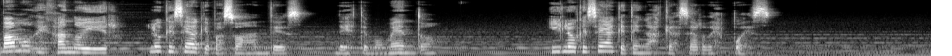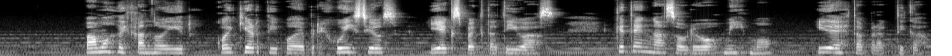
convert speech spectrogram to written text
Vamos dejando ir lo que sea que pasó antes de este momento y lo que sea que tengas que hacer después. Vamos dejando ir cualquier tipo de prejuicios y expectativas que tengas sobre vos mismo y de esta práctica.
